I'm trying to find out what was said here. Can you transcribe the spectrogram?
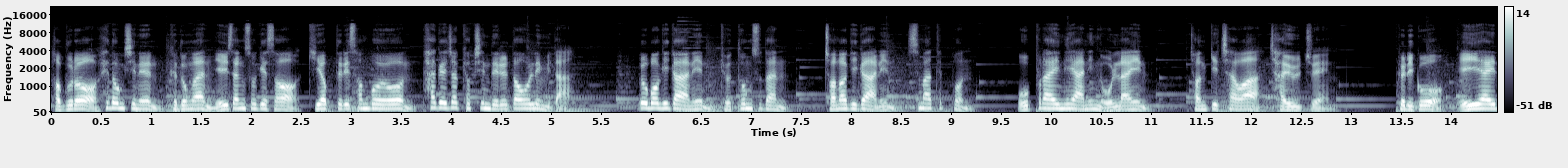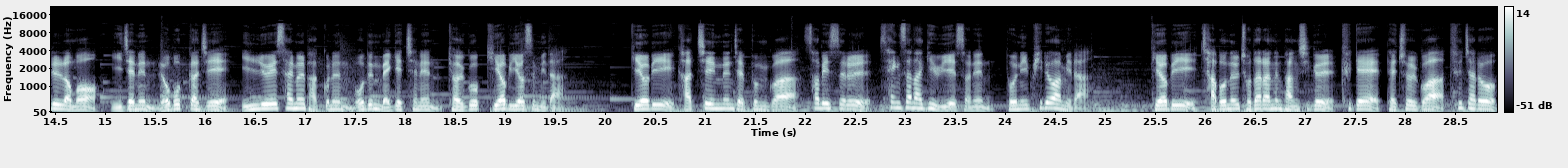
더불어 해동 씨는 그동안 일상 속에서 기업들이 선보여온 파괴적 혁신들을 떠올립니다. 뚜벅이가 아닌 교통수단, 전화기가 아닌 스마트폰, 오프라인이 아닌 온라인, 전기차와 자율주행, 그리고 AI를 넘어 이제는 로봇까지 인류의 삶을 바꾸는 모든 매개체는 결국 기업이었습니다. 기업이 가치 있는 제품과 서비스를 생산하기 위해서는 돈이 필요합니다. 기업이 자본을 조달하는 방식을 크게 대출과 투자로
